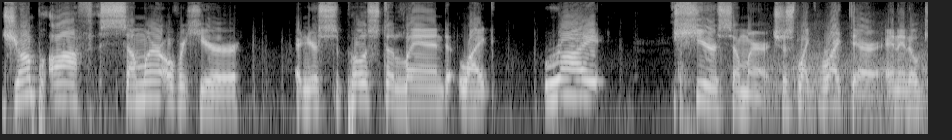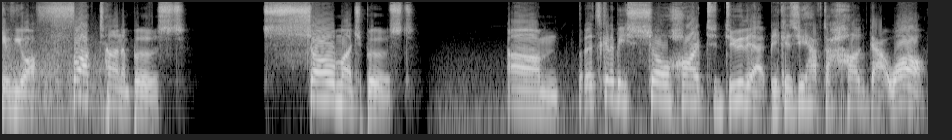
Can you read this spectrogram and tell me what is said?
jump off somewhere over here, and you're supposed to land like right here somewhere, just like right there, and it'll give you a fuck ton of boost. So much boost. Um, but it's gonna be so hard to do that because you have to hug that wall,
